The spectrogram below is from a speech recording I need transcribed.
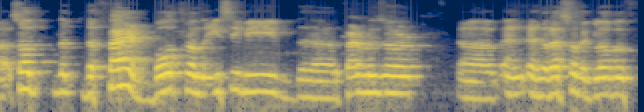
Uh, so the, the Fed, both from the ECB, the Federal Reserve, uh, and, and the rest of the global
